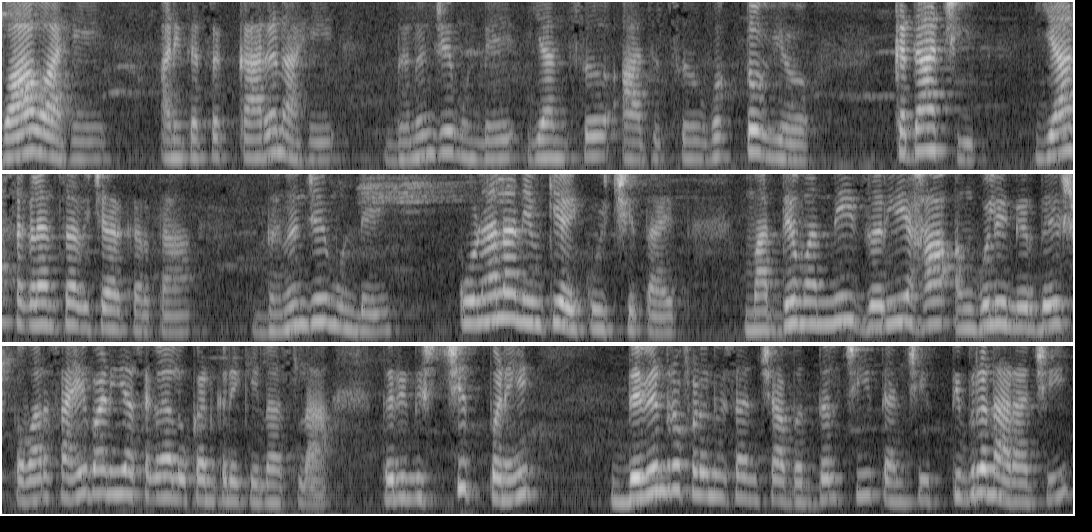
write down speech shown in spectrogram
वाव आहे आणि त्याचं कारण आहे धनंजय मुंडे यांचं आजचं वक्तव्य. कदाचित या सगळ्यांचा विचार करता धनंजय मुंडे कोणाला नेमकी ऐकू इच्छित आहेत? माध्यमांनी जरी हा अंगुली निर्देश पवार आणि या सगळ्या लोकांकडे केला असला तरी निश्चितपणे देवेंद्र फडणवीसांच्याबद्दलची त्यांची तीव्र नाराजी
